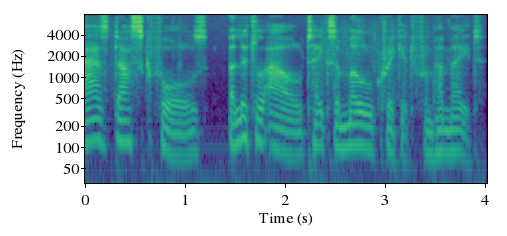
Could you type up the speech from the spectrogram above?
As dusk falls, a little owl takes a mole cricket from her mate.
